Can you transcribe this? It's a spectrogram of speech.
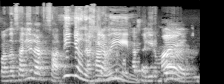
Cuando salió el Arsat. Niños de jardín. Salir mal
